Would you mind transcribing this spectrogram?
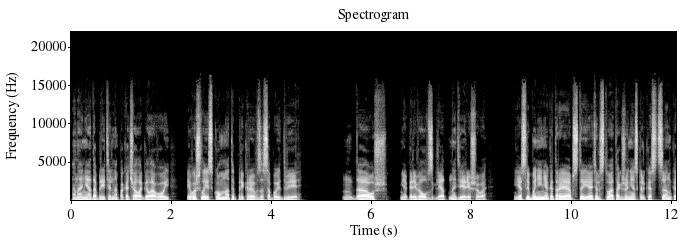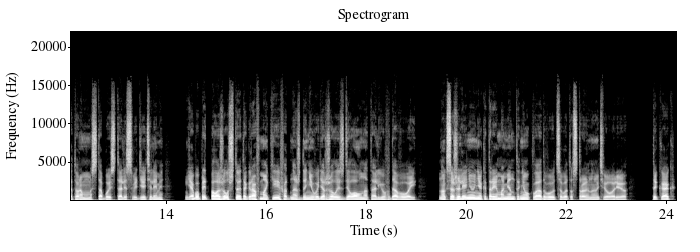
Она неодобрительно покачала головой и вышла из комнаты, прикрыв за собой дверь. «Да уж», — я перевел взгляд на Дерешева. «Если бы не некоторые обстоятельства, а также несколько сцен, которым мы с тобой стали свидетелями, я бы предположил, что это граф Макеев однажды не выдержал и сделал Наталью вдовой. Но, к сожалению, некоторые моменты не укладываются в эту стройную теорию. Ты как?»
